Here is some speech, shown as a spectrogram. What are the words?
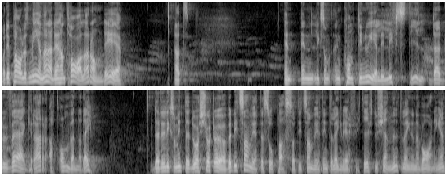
Och Det Paulus menar, det han talar om, det är att en, en, liksom en kontinuerlig livsstil där du vägrar att omvända dig. Där det liksom inte, du har kört över ditt samvete så pass att ditt samvete inte längre är effektivt. Du känner inte längre den här varningen.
